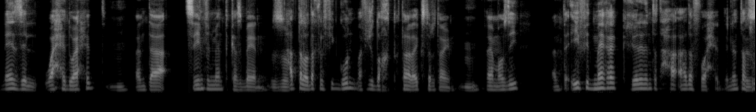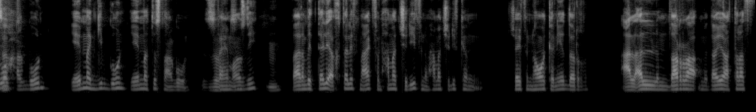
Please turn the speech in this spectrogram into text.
نازل 1-1 إمم. فأنت 90% أنت كسبان، بالضبط. حتى لو دخل فيك جون ما فيش ضغط، هتلعب time إمم. فاهم قصدي؟ فأنت إيه في دماغك غير إن أنت تحقق هدف واحد، إن أنت تروح بالضبط. على الجون، يا إما تجيب جون، يا إما تصنع جون، فاهم. قصدي؟ فأنا بالتالي أختلف معاك في محمد شريف، إن محمد شريف كان شايف إن هو كان يقدر على الأقل مضرّع مضيّع 3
